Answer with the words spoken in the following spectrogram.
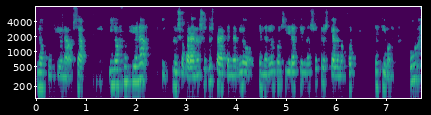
No funciona, o sea, y no funciona incluso para nosotros, para tenerlo, tenerlo en consideración nosotros, que a lo mejor decimos, uff,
